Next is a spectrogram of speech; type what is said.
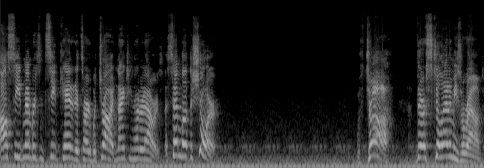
All SeeD members and SeeD candidates are to withdraw at 1900 hours. Assemble at the shore. Withdraw! There are still enemies around.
